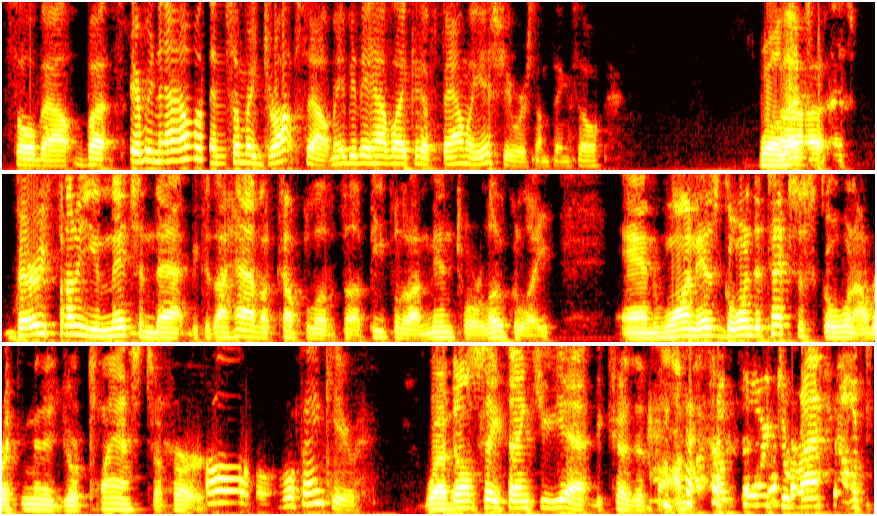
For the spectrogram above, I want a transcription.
sold out. But every now and then somebody drops out. Maybe they have like a family issue or something. So. Well, that's uh, that's very funny you mentioned that because I have a couple of uh, people that I mentor locally, and one is going to Texas school, and I recommended your class to her. Oh, well, thank you. Well, don't say thank you yet because if I'm not going to point her out,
